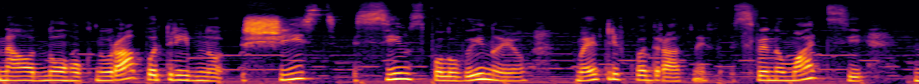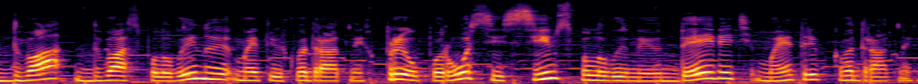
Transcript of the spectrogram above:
На одного кнура потрібно 6-7,5 метрів квадратних, свиноматці 2-2,5 метрів квадратних, при опоросі 7,5-9 метрів квадратних.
